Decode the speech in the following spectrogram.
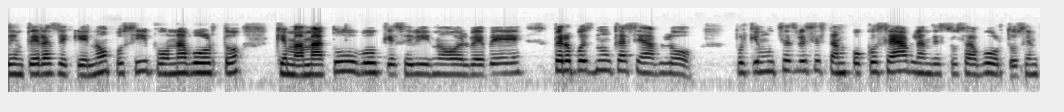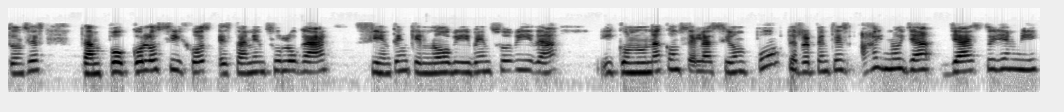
te enteras de que no, pues sí, fue un aborto que mamá tuvo, que se vino el bebé, pero pues nunca se habló, porque muchas veces tampoco se hablan de estos abortos, entonces tampoco los hijos están en su lugar, sienten que no viven su vida y con una constelación, pum, de repente es, ay, no, ya, ya estoy en mí.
